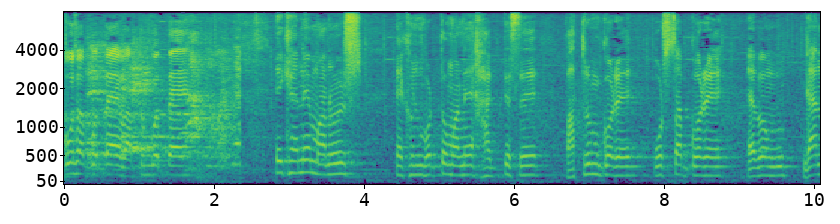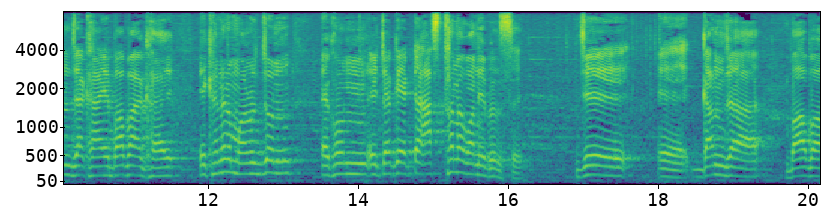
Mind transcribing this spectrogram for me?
প্রসাব করতে হয় বাথরুম করতে হয় এখানে মানুষ এখন বর্তমানে হাঁকতেছে বাথরুম করে প্রস্রাব করে এবং গাঞ্জা খায় বাবা খায়। এখানের মানুষজন এখন এটাকে একটা আস্থানা বানিয়ে ফেলছে যে গাঞ্জা, বাবা,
